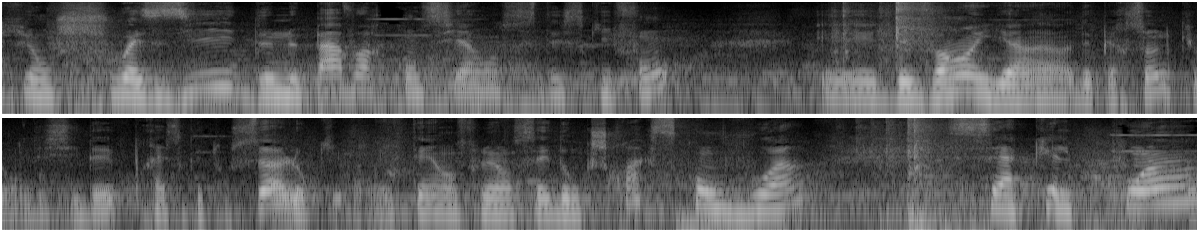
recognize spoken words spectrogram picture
qui ont choisi de ne pas avoir conscience de ce qu'ils font. Et devant, il y a des personnes qui ont décidé presque tout seuls ou qui ont été influencées. Donc je crois que ce qu'on voit, c'est à quel point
